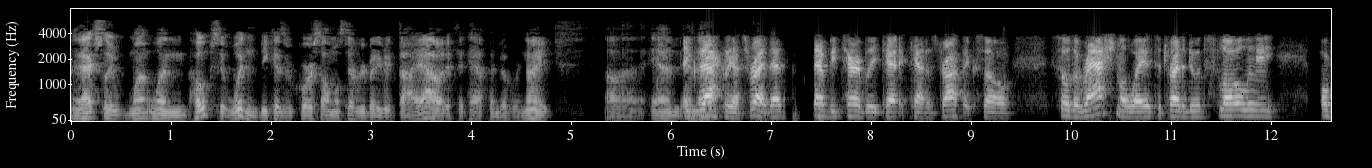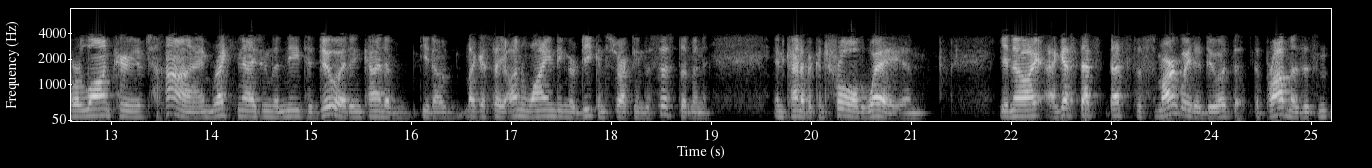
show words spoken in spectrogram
And actually, one, one hopes it wouldn't because, of course, almost everybody would die out if it happened overnight. Uh, and, and exactly, that, that's right. That that'd be terribly ca- catastrophic. So, so the rational way is to try to do it slowly over a long period of time, recognizing the need to do it and kind of, you know, like I say, unwinding or deconstructing the system in in kind of a controlled way. And you know, I, I guess that's that's the smart way to do it. The, the problem is, it's,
